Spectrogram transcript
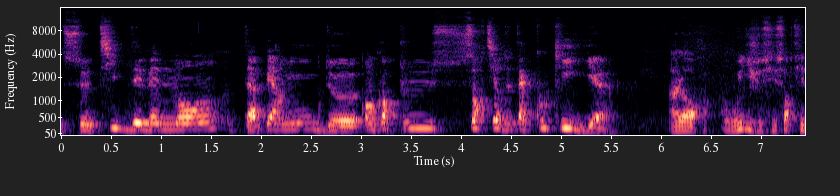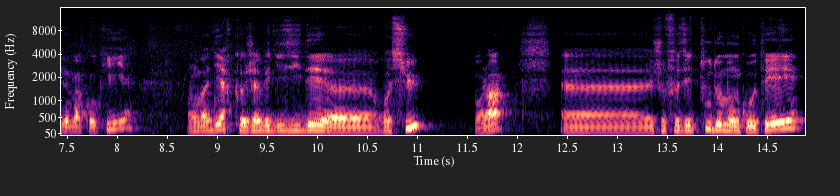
ce type d'événement t'a permis de encore plus sortir de ta coquille? Alors, oui, je suis sorti de ma coquille. On va dire que j'avais des idées euh, reçues. Voilà. Euh, je faisais tout de mon côté.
